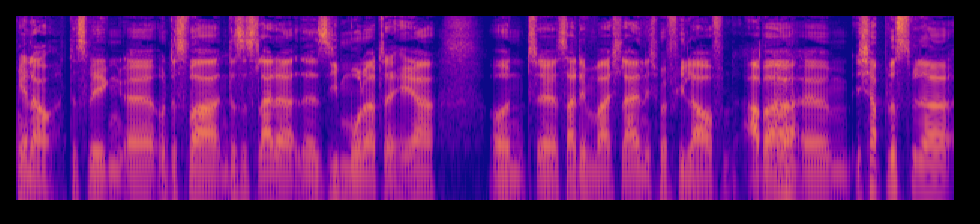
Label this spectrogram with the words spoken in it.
genau, deswegen, äh, und das war, das ist leider äh, sieben Monate her. Und äh, seitdem war ich leider nicht mehr viel laufen. Aber, aber ähm, ich habe Lust, wieder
